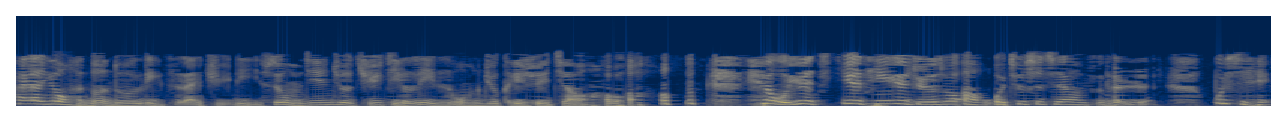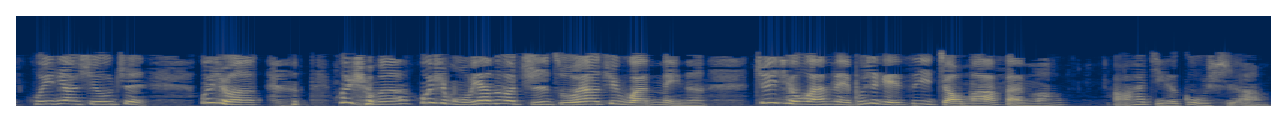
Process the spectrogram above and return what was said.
他要用很多很多的例子来举例，所以我们今天就举几个例子，我们就可以睡觉，好不好？因为我越越听越觉得说，哦，我就是这样子的人，不行，我一定要修正。为什么？为什么？为什么我们要那么执着要去完美呢？追求完美不是给自己找麻烦吗？好，他几个故事啊。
